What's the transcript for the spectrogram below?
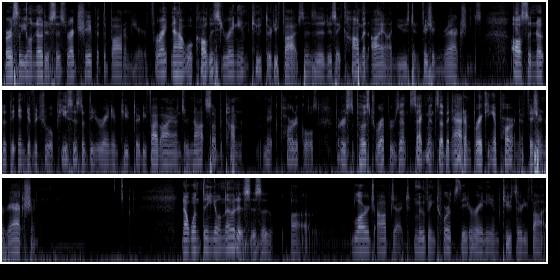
Firstly, you'll notice this red shape at the bottom here. For right now, we'll call this uranium-235 since it is a common ion used in fission reactions. Also note that the individual pieces of the uranium-235 ions are not subatomic particles, but are supposed to represent segments of an atom breaking apart in a fission reaction. Now, one thing you'll notice is a uh, large object moving towards the uranium-235.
